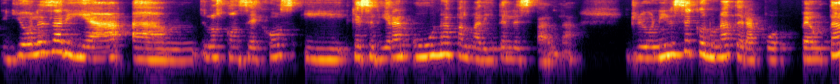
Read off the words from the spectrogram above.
yo les daría los consejos y que se dieran una palmadita en la espalda. Reunirse con una terapeuta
